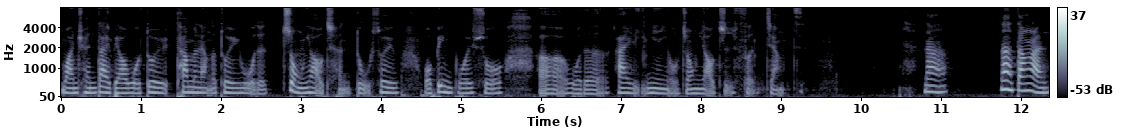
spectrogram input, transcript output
完全代表我对他们两个对于我的重要程度，所以我并不会说，呃，我的爱里面有重要之分这样子。那那当然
